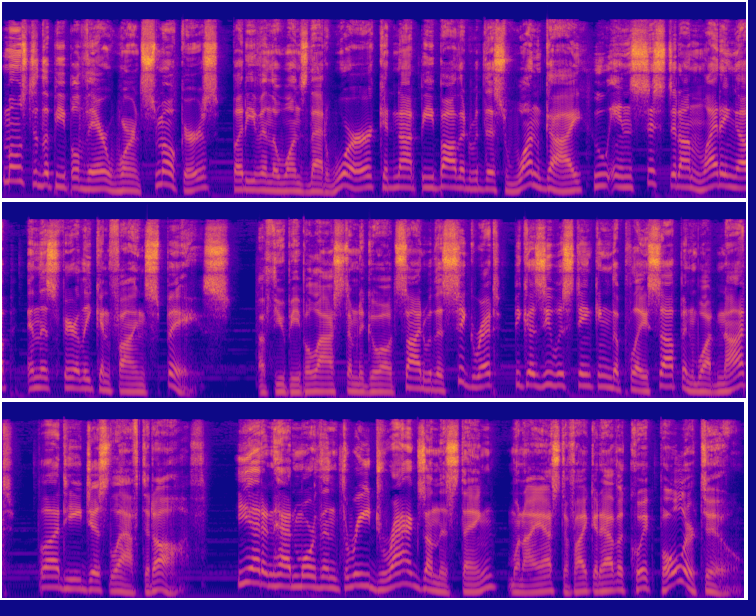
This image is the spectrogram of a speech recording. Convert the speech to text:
Most of the people there weren't smokers, but even the ones that were could not be bothered with this one guy who insisted on lighting up in this fairly confined space. A few people asked him to go outside with a cigarette because he was stinking the place up and whatnot, but he just laughed it off. He hadn't had more than three drags on this thing when I asked if I could have a quick pull or two.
